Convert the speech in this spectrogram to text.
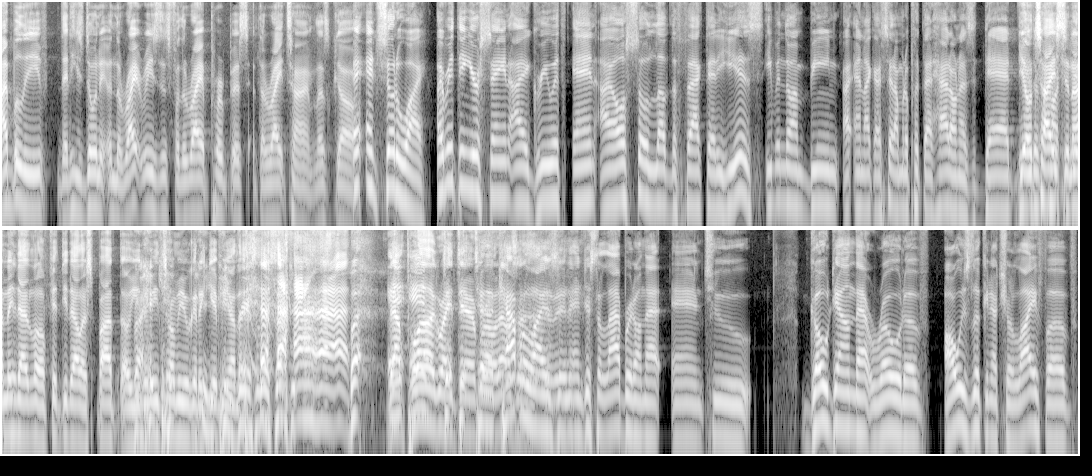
I believe that he's doing it in the right reasons for the right purpose at the right time. Let's go. And, and so do I. Everything you're saying, I agree with, and I also love the fact that he is, even though I'm being, and like I said, I'm going to put that hat on as a dad. Yo, Tyson, I need that little fifty dollar spot though. You Right. know, you told me you were gonna Can- give me on bring us a little something? that. But that and- plug and right to, there, to, bro. To a- capitalize I mean- and, and just elaborate on that, and to go down that road of always looking at your life of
